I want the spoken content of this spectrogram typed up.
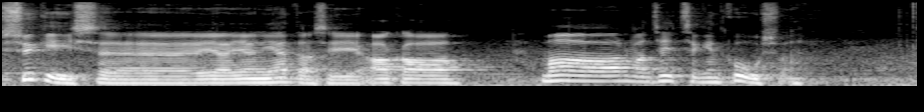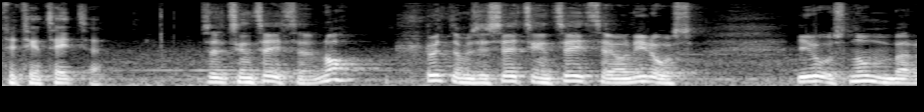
sügis ja, ja nii edasi, aga ma arvan seitsekümmend kuus või? seitsekümmend seitse. seitsekümmend seitse, noh, ütleme siis seitsekümmend seitse on ilus, ilus number,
